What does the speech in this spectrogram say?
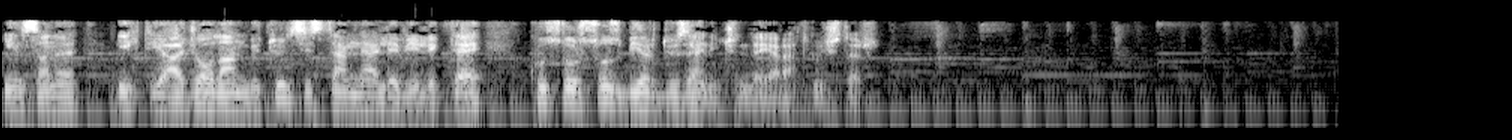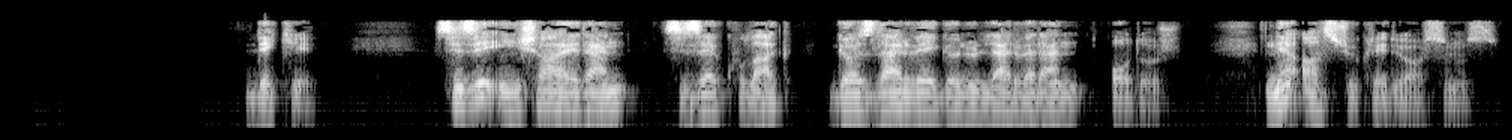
insanı ihtiyacı olan bütün sistemlerle birlikte kusursuz bir düzen içinde yaratmıştır. De ki, sizi inşa eden, size kulak, gözler ve gönüller veren O'dur. Ne az şükrediyorsunuz.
